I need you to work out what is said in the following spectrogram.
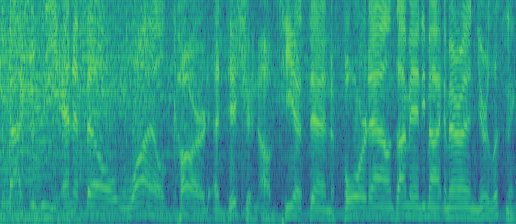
Welcome back to the NFL Wild Card edition of TSN Four Downs. I'm Andy McNamara, and you're listening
